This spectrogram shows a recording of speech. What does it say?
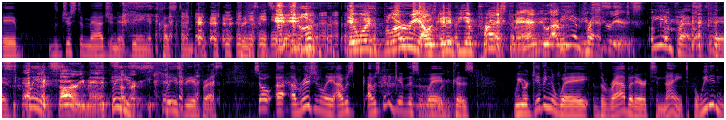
a just imagine it being a custom printed. It, it looked, it was blurry. I was gonna be impressed, man. I was Be impressed. serious. Just be impressed, Dave. Please. Sorry, man. please Sorry. please be impressed so uh, originally i was i was going to give this away because we were giving away the rabbit air tonight but we didn't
